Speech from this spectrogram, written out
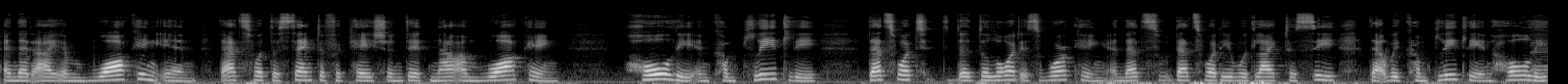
and that I am walking in, that's what the sanctification did. Now I'm walking wholly and completely that's what the, the Lord is working and that's that's what he would like to see that we completely and wholly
